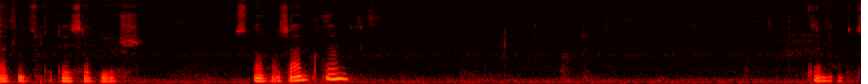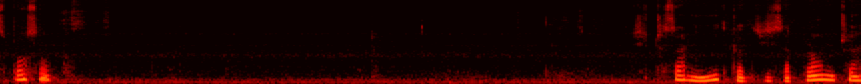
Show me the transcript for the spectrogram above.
Tak więc tutaj sobie już znowu zamknę. W ten oto sposób. Się czasami nitka gdzieś zaplącze.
